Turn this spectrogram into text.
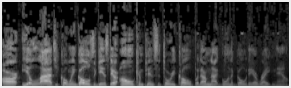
are illogical and goes against their own compensatory code, but I'm not going to go there right now.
